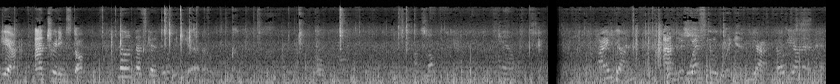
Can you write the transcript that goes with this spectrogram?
Yeah, and trading's done. Now let's get into the video. Oh no. I stopped the video. Yeah. I'm done. And we're still doing it. Yeah, they'll be on in a minute.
